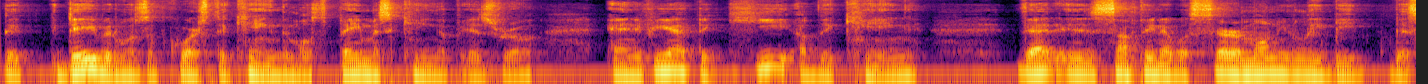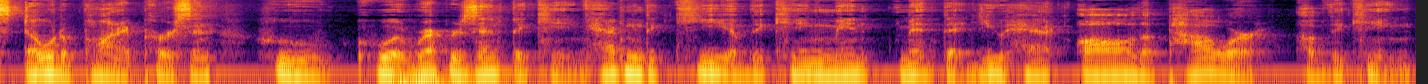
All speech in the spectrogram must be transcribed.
the, David was, of course, the king, the most famous king of Israel. And if you had the key of the king, that is something that will ceremonially be bestowed upon a person who who would represent the king. Having the key of the king meant, meant that you had all the power of the king.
